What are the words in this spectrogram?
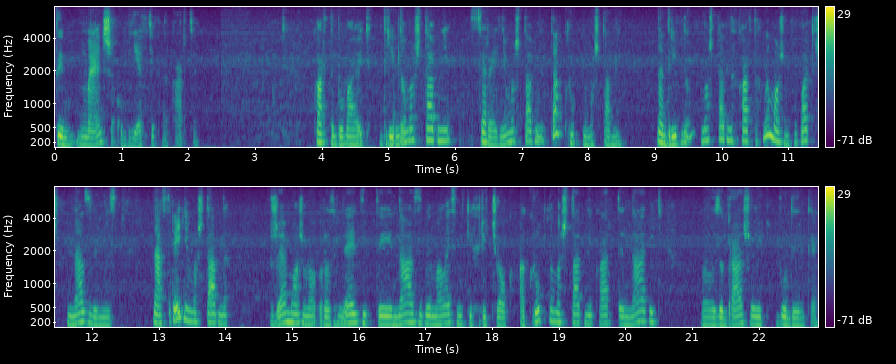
тим менше об'єктів на карті. Карти бувають дрібномасштабні, середньомасштабні та крупномасштабні. На дрібномасштабних картах ми можемо побачити назви міст. На середньомасштабних вже можемо розглядіти назви малесеньких річок, а крупномасштабні карти навіть е, зображують будинки.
